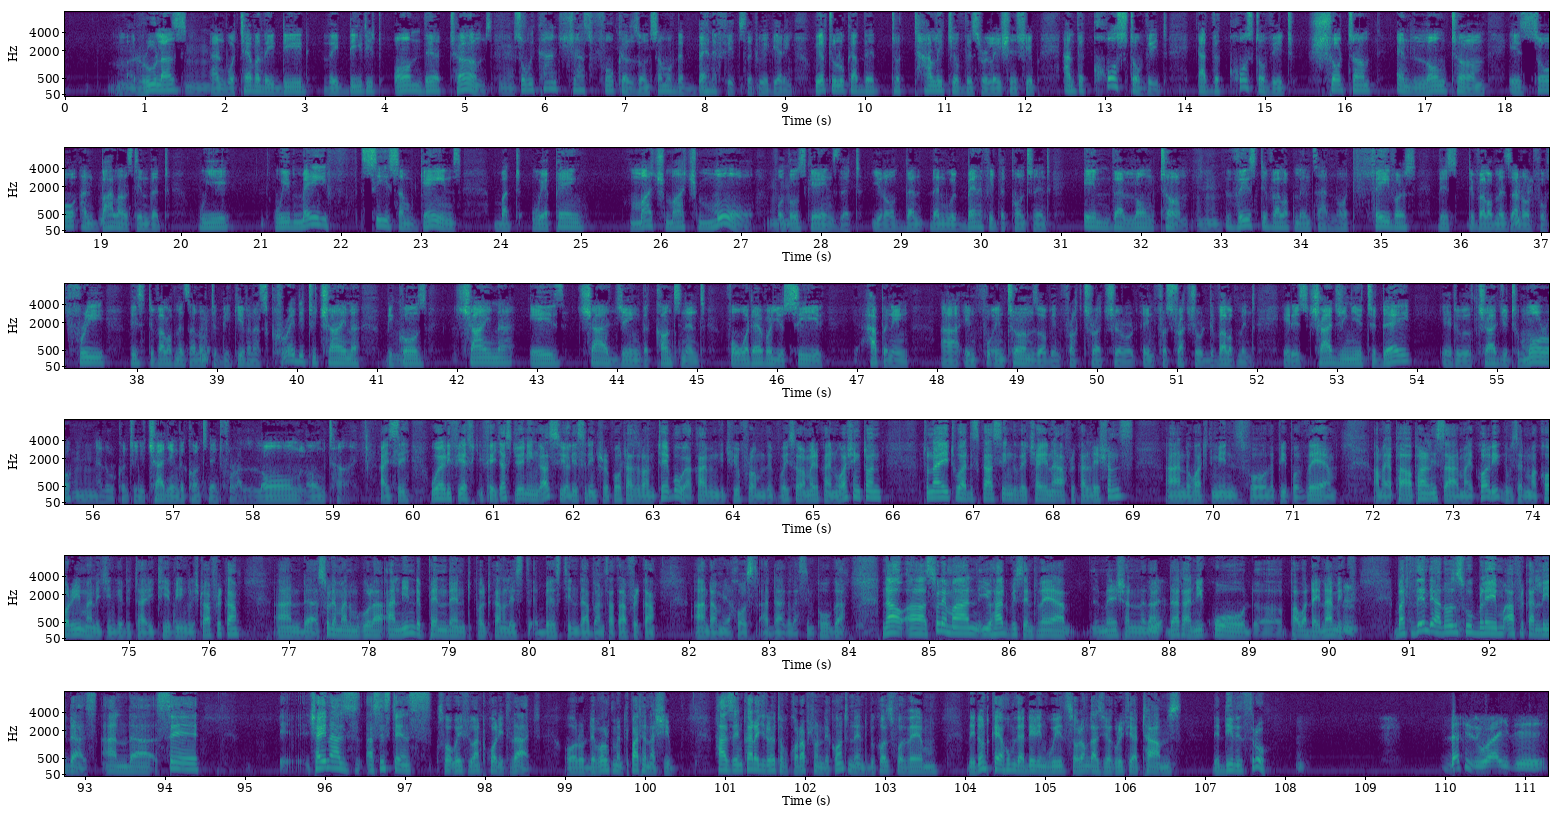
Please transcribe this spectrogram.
mm. rulers, mm. and whatever they did, they did it on their terms. Yes. So we can't just focus on some of the benefits that we're getting. We have to look at the totality of this relationship and the cost of it. At the cost of it, short term and long term is so unbalanced in that we we may f- see some gains, but we're paying much much more mm-hmm. for those gains that you know than than will benefit the continent in the long term. Mm-hmm. These developments are not favors. These developments are not for free. These developments are not to be given as credit to China because China is charging the continent for whatever you see happening uh, in in terms of infrastructure infrastructure development. It is charging you today. It will charge you tomorrow, mm-hmm. and will continue charging the continent for a long, long time. I see. Well, if you're, if you're just joining us, you're listening to Reporters Roundtable. We are coming to you from the Voice of America in Washington. Tonight, we are discussing the China-Africa relations and what it means for the people there. Uh, my panelists are my colleague, Vincent Makori, managing editor at TV English to Africa, and uh, Suleiman Mugula, an independent political analyst based in Durban, South Africa. And I'm your host, uh, Douglas Mpuga. Now, uh, Suleiman, you had Vincent there mention that, yeah. that unequal uh, power dynamics. Mm. But then there are those who blame African leaders and uh, say eh, China's assistance, so if you want to call it that, or development partnership has encouraged a lot of corruption on the continent because for them, they don't care whom they're dealing with so long as you agree to your terms, the deal is through. That is why the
